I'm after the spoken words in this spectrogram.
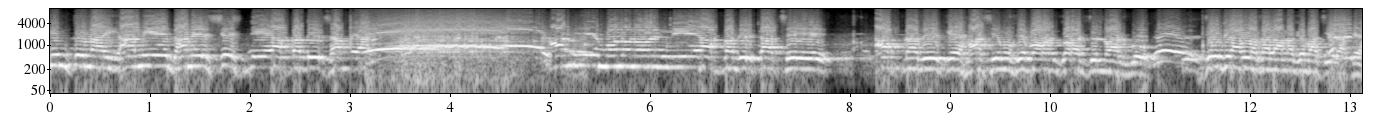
কিন্তু নাই, আমি ধানের শেষ নিয়ে আপনাদের সামনে। আমি মনোনয়ন নিয়ে আপনাদের কাছে আপনাদেরকে হাসি মুখে বরণ করার জন্য আসব। যদি আল্লাহ তালা আমাকে বাঁচিয়ে রাখেন।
